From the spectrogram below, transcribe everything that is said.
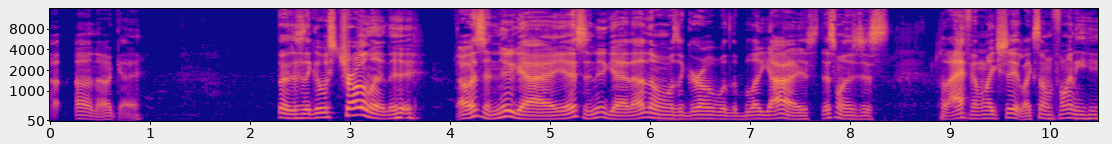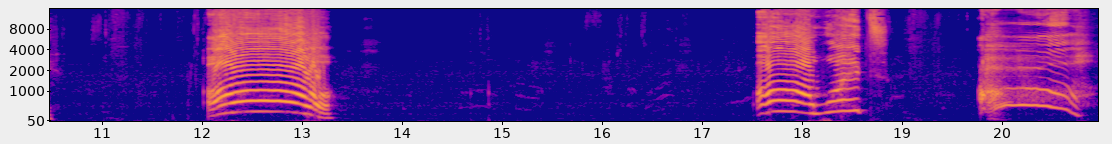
Uh, oh, no, okay. Thought this nigga was trolling. oh, it's a new guy. Yeah, it's a new guy. The other one was a girl with the bloody eyes. This one's just laughing like shit, like something funny. Oh! Oh, what? Oh!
